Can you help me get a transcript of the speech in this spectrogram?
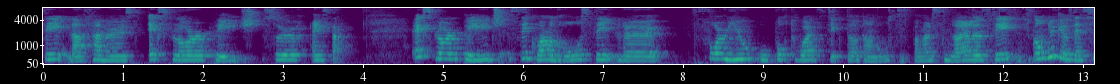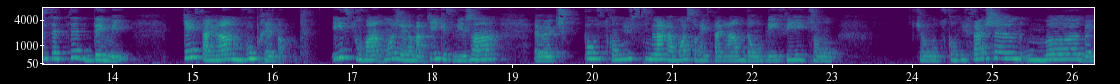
c'est la fameuse Explore page sur Insta. Explore page, c'est quoi en gros? C'est le For You ou pour toi du TikTok. En gros, c'est pas mal similaire. C'est du contenu que vous êtes susceptible d'aimer qu'Instagram vous présente. Et souvent, moi j'ai remarqué que c'est des gens euh, qui posent du contenu similaire à moi sur Instagram, donc des filles qui ont, qui ont du contenu fashion ou mode, ben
